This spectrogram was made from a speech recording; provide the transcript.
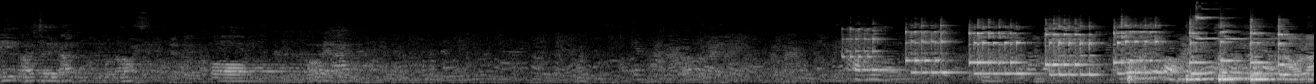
นี้ขอเชิญครับน้องกองน้องไรอันเอาละ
